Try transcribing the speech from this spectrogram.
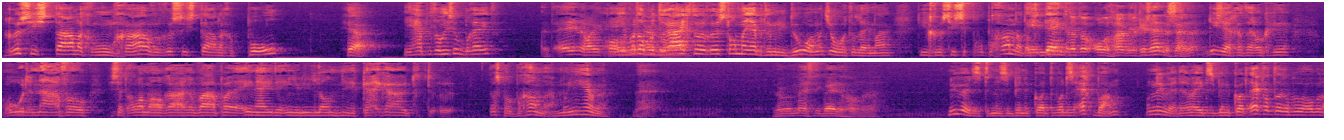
Russisch-talige Hongaar of een Russisch-talige Pool. Ja. Je hebt het al niet zo breed. Het enige wat je En je wordt al bedreigd door Rusland, maar je hebt het hem niet door. Want je hoort alleen maar die Russische propaganda. Dat die- denkt dat het onafhankelijke zenders zijn, hè? Die zeggen het elke keer. Oh, de NAVO zet allemaal rare wapeneenheden in jullie land neer. Kijk uit. Dat is propaganda. Moet je niet hebben. Nee. Daar worden mensen niet beter van. hè. Nu weten ze tenminste binnenkort, worden ze echt bang. Want nu weten ze binnenkort echt dat er op, op een,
